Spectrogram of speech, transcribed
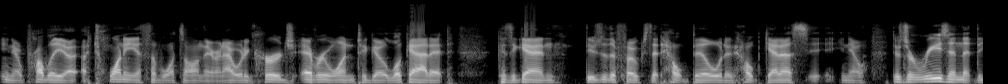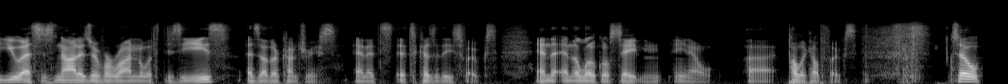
you know probably a twentieth of what's on there, and I would encourage everyone to go look at it because again, these are the folks that help build and help get us. You know, there's a reason that the U.S. is not as overrun with disease as other countries, and it's it's because of these folks and the and the local, state, and you know, uh, public health folks. So,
